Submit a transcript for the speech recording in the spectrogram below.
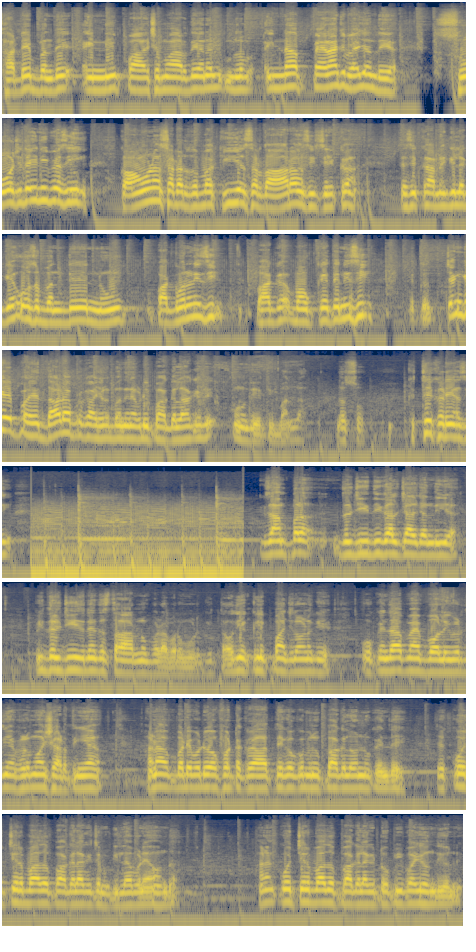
ਸਾਡੇ ਬੰਦੇ ਇੰਨੀ ਪਾਲਸ਼ ਮਾਰਦੇ ਆ ਨਾ ਵੀ ਮਤਲਬ ਇੰਨਾ ਪੈਰਾਂ 'ਚ ਬਹਿ ਜਾਂਦੇ ਆ। ਸੋਚਦੇ ਹੀ ਨਹੀਂ ਵੀ ਅਸੀਂ ਕੌਣ ਆ, ਸਾਡਾ ਰਤਬਾ ਕੀ ਹੈ ਸਰਦਾਰ ਆ, ਅਸੀਂ ਸਿੱਖ ਆ, ਤੇ ਅਸੀਂ ਕਰਨ ਕੀ ਲੱਗੇ ਉਸ ਬੰਦੇ ਨੂੰ ਪੱਗ ਬੰਨਣੀ ਸੀ, ਪੱਗ ਮੌਕੇ ਤੇ ਨਹੀਂ ਸੀ। ਇੱਕ ਚੰਗੇ ਭਲੇ ਦਾੜਾ ਪ੍ਰਕਾਸ਼ ਵਾਲੇ ਬੰਦੇ ਨੇ ਆਪਣੀ ਪੱਗ ਲਾ ਕੇ ਤੇ ਉਹਨੂੰ ਦੇਤੀ ਬੰਨ ਲਾ। ਦੱਸੋ, ਕਿੱਥੇ ਖੜੇ ਆ ਅਸੀਂ? ਐਗਜ਼ਾਮਪਲ ਦਲਜੀਤ ਦੀ ਗੱਲ ਚੱਲ ਜਾਂਦੀ ਆ ਵੀ ਦਲਜੀਤ ਨੇ ਦਸਤਾਰ ਨੂੰ ਬੜਾ ਪ੍ਰਮੋਟ ਕੀਤਾ, ਉਹਦੀਆਂ ਕਲਿੱਪਾਂ ਚਲਾਉਣਗੇ। ਉਹ ਕਹਿੰਦਾ, ਮੈਂ ਬਾਲੀਵੁੱਡ ਦੀਆਂ ਫਿਲਮਾਂ ਛੱਡਤੀਆਂ ਹਨਾ ਬੜੇ ਬੜੇ ਆਫਰ ਟਕਰਾਤੇ, ਕਿਉਂਕਿ ਮੈਨੂੰ ਪੱਗ ਲਾਉਣ ਨੂੰ ਕਹਿੰਦੇ। ਤੇ ਕੁਝ ਚਿਰ ਬਾਅਦ ਉਹ ਪੱਗ ਲਾ ਕੇ ਚਮਕੀਲਾ ਬਣਿਆ ਹੁੰਦਾ। ਹਨਾ ਕੁਝ ਚਿਰ ਬਾਅਦ ਉਹ ਪੱਗ ਲਾ ਕੇ ਟੋਪੀ ਪਾਈ ਹੁੰਦੀ ਉਹਨੇ।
